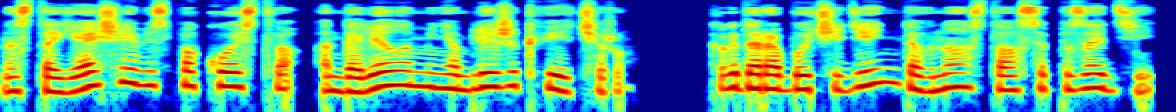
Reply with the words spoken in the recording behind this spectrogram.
Настоящее беспокойство одолело меня ближе к вечеру, когда рабочий день давно остался позади,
